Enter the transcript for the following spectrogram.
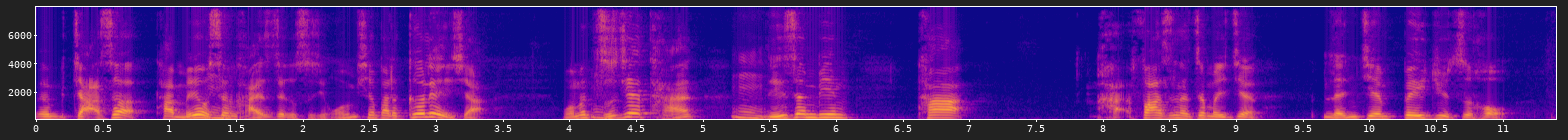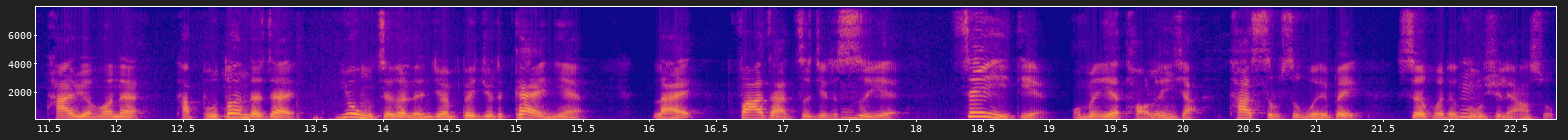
嗯，假设他没有生孩子这个事情，我们先把它割裂一下，我们直接谈，嗯，林生斌他还发生了这么一件人间悲剧之后，他然后呢，他不断的在用这个人间悲剧的概念来发展自己的事业。这一点我们也讨论一下，他是不是违背社会的公序良俗？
